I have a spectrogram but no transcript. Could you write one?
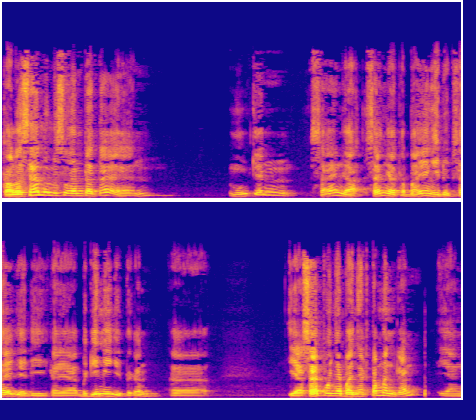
kalau saya lulus UMPTN, mungkin saya nggak saya nggak kebayang hidup saya jadi kayak begini gitu kan. Uh, ya saya punya banyak teman kan yang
